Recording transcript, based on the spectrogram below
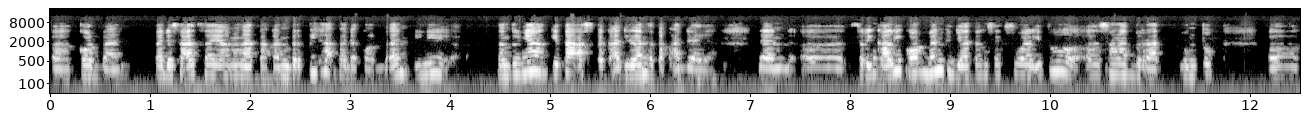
uh, korban. Pada saat saya mengatakan berpihak pada korban, ini tentunya kita aspek keadilan tetap ada ya. Dan uh, sering kali korban kejahatan seksual itu uh, sangat berat untuk uh,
